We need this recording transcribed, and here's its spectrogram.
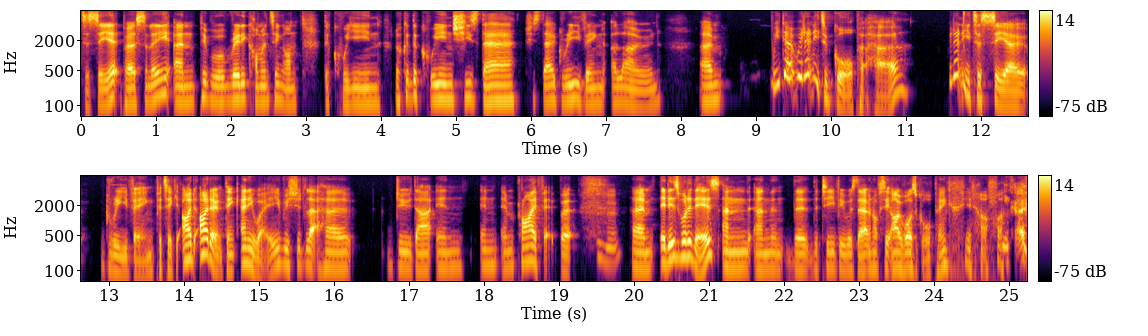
to see it personally. And people were really commenting on the Queen. Look at the Queen; she's there, she's there grieving alone. Um, we don't we don't need to gawp at her. We don't need to see her grieving. Particularly, I I don't think anyway. We should let her do that in in in private. But Mhm. um, it is what it is, and and then the the TV was there, and obviously I was gawping. You know, Okay.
